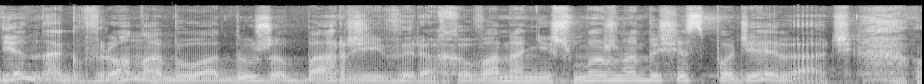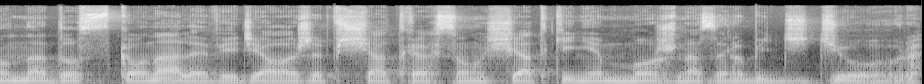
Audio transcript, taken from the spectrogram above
Jednak wrona była dużo bardziej wyrachowana niż można by się spodziewać. Ona doskonale wiedziała, że w siatkach sąsiadki nie można zrobić dziur.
